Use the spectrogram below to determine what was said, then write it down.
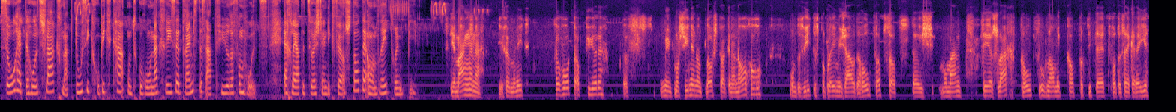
So hat der Holzschlag knapp 1000 Kubik und die Corona-Krise bremst das Abführen vom Holz, erklärt der zuständige Förster, der André Trümpi. Die Mengen die können wir nicht sofort abführen. Das müssen Maschinen und Lastwagen nachkommen. Und das weitere Problem ist auch der Holzabsatz. Der ist im Moment sehr schlecht. Die Holzaufnahmekapazität der Sägereien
